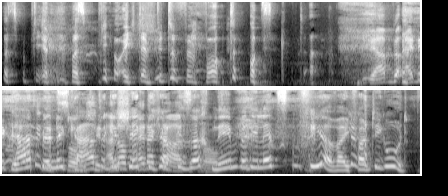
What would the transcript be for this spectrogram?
Was habt ihr, was habt ihr euch denn bitte für Worte ausgedacht? wir haben nur eine Karte Er hat mir eine Karte geschickt. Ich habe gesagt, drauf. nehmen wir die letzten vier, weil ich fand die gut.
